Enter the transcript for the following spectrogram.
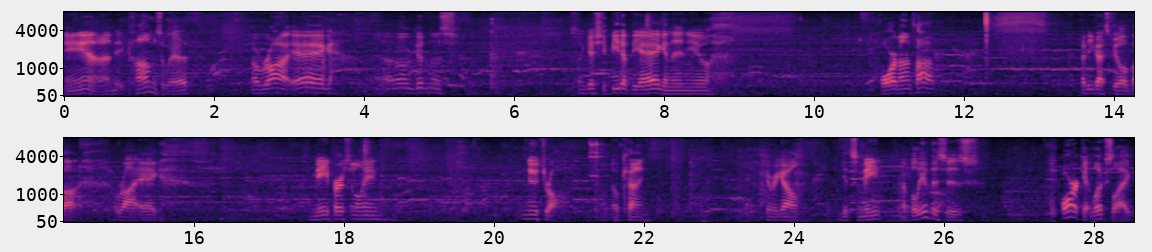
And it comes with a raw egg. Oh goodness. So I guess you beat up the egg and then you pour it on top. How do you guys feel about raw egg? Me personally, neutral. Okay. Here we go. Get some meat. I believe this is pork, it looks like.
